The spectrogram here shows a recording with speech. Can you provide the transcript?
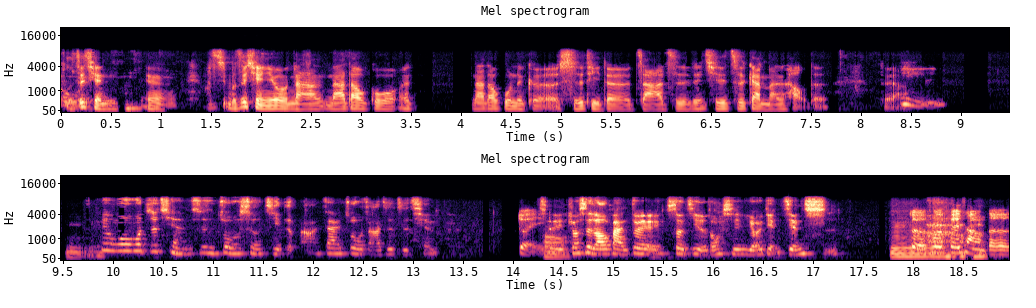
我之前嗯，我之前也有拿拿到过呃拿到过那个实体的杂志，但其实质感蛮好的，对啊，嗯，嗯。因为窝窝之前是做设计的吧，在做杂志之前，对。所以就是老板对设计的东西有一点坚持。嗯，对，会非常的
